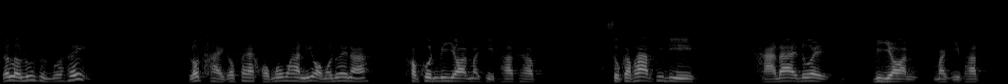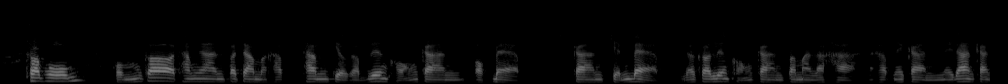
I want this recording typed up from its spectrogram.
แล้วเรารู้สึกว่าเฮ้ยเราถ่ายกาแฟของเมื่อวานนี้ออกมาด้วยนะ ขอบคุณบิยอนมากี่พัทครับ สุขภาพที่ดี หาได้ด้วยบิยอนมากี่พัทครับผม ผมก็ทำงานประจำอะครับทำเกี่ยวกับเรื่องของการออกแบบ การเขียนแบบแล้วก็เรื่องของการประมาณราคานะครับ ในการในด้านการ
